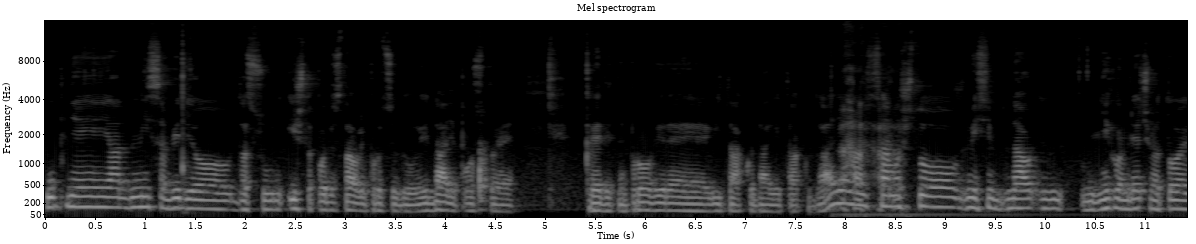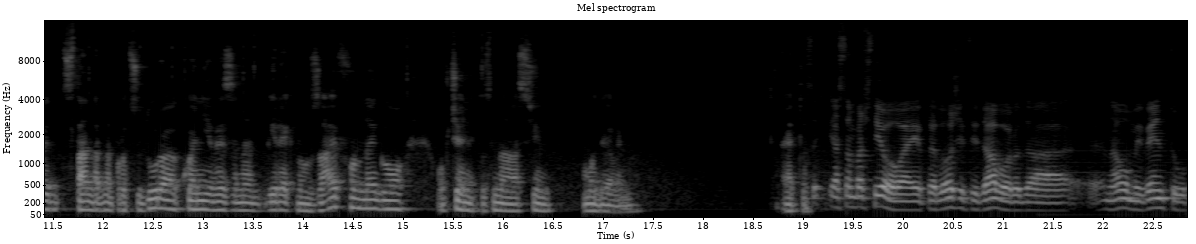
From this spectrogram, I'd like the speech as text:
kupnje, ja nisam vidio da su išta pojednostavili proceduru i dalje postoje kreditne provjere i tako dalje i tako dalje. Samo što, mislim, na njihovim riječima to je standardna procedura koja nije vezana direktno uz iPhone, nego općenito na svim modelima. Eto. Ja sam baš htio ovaj, predložiti Davoru da na ovom eventu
